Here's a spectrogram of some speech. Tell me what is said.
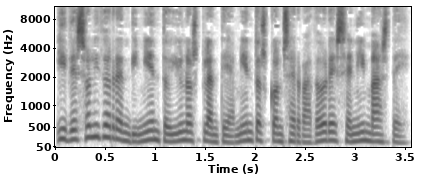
y de sólido rendimiento y unos planteamientos conservadores en I+D.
